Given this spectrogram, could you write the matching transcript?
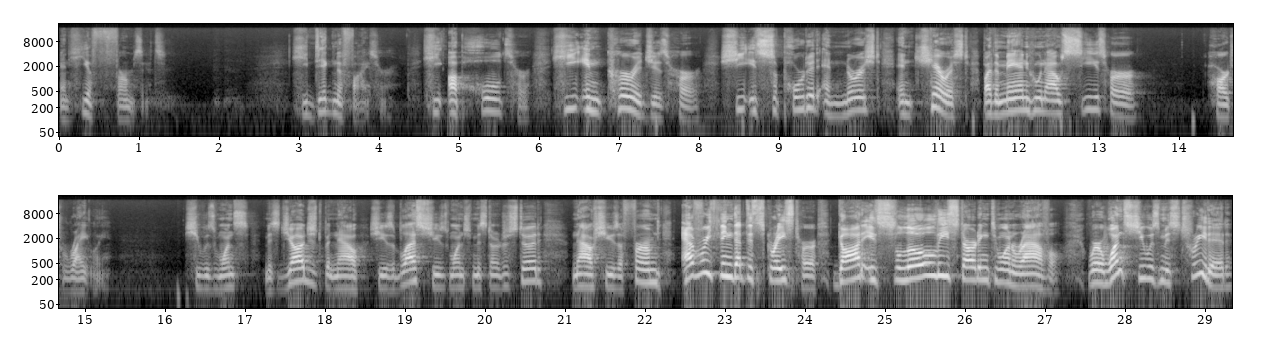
and he affirms it. He dignifies her. He upholds her. He encourages her. She is supported and nourished and cherished by the man who now sees her heart rightly. She was once misjudged, but now she is blessed. She was once misunderstood. Now she is affirmed. Everything that disgraced her, God is slowly starting to unravel. Where once she was mistreated,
